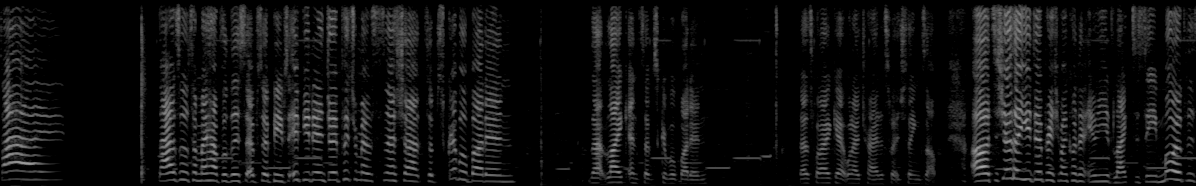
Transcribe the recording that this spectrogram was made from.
Bye! That's all the time I have for this episode, peeps. If you did enjoy, please remember to smash that subscribe button. That like and subscribe button. That's what I get when I try to switch things up. Uh, to show that you do appreciate my content and you'd like to see more of this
